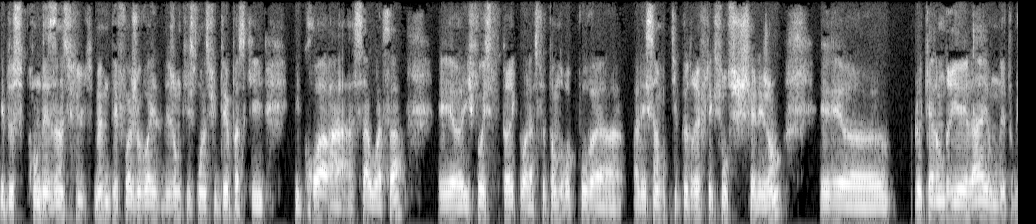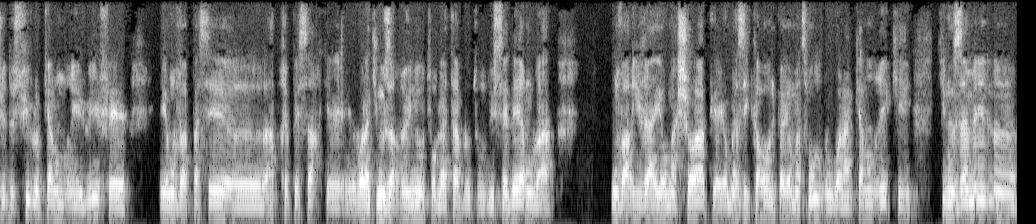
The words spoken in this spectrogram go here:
de se prendre des insultes. Même des fois, je vois des gens qui sont insultés parce qu'ils croient à, ça ou à ça. Et il faut espérer que voilà, ce temps de repos va, va, laisser un petit peu de réflexion chez les gens. Et le calendrier est là et on est obligé de suivre le calendrier juif et, on va passer euh, après Pessah qui, voilà, qui nous a réunis autour de la table, autour du CEDER, on va, on va arriver à Yom HaShoah, puis à Yom HaZikaron, puis à Yom HaTzmaut. Donc voilà, un calendrier qui, qui nous amène euh,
